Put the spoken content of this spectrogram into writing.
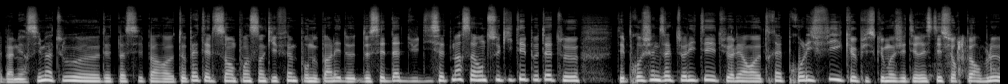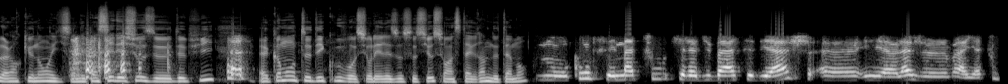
Eh ben, merci Matou euh, d'être passé par Topette et le 100.5 FM pour nous parler de, de, cette date du 17 mars. Avant de se quitter, peut-être tes prochaines actualités. Tu as l'air très prolifique puisque moi j'étais resté sur Peur Bleu alors que non, il s'en est passé des choses depuis. comment on te découvre sur les réseaux sociaux, sur Instagram notamment? Compte c'est matou-du-bas CDH et là, je, voilà, il y a tout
